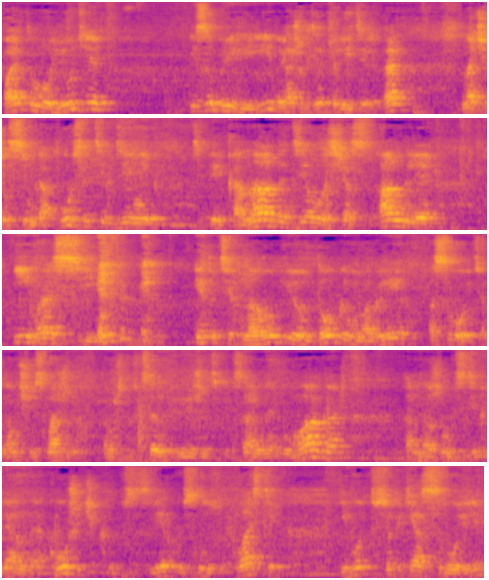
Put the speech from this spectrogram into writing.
Поэтому люди изобрели и даже где-то видели. Да? Начал Сингапур с этих денег, теперь Канада делала, сейчас Англия. И в России эту технологию долго не могли освоить, она очень сложна, потому что в центре лежит специальная бумага, там должно быть стеклянное окошечко, сверху, снизу пластик. И вот все-таки освоили.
